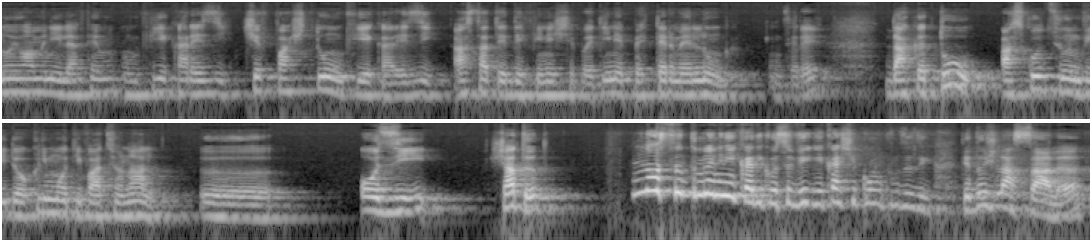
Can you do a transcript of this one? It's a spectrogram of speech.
noi oamenii le avem în fiecare zi. Ce faci tu în fiecare zi? Asta te definește pe tine pe termen lung. Înțelegi? Dacă tu asculti un videoclip motivațional uh, o zi și atât, nu o să se întâmple nimic, adică o să fie e ca și cum, cum să zic, te duci la sală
